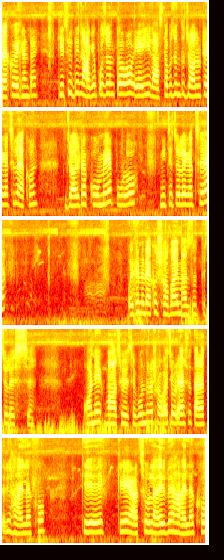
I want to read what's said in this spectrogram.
দেখো এখানটায় কিছুদিন আগে পর্যন্ত এই রাস্তা পর্যন্ত জল উঠে গেছিল এখন জলটা কমে পুরো নিচে চলে গেছে। ওইখানে দেখো সবাই মাছ ধরতে চলে এসছে। অনেক মাছ হয়েছে। বন্ধুরা সবাই চলে আসো, তাড়াতাড়ি হাই লেখো। কে কে আছো লাইভে হাই লেখো।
